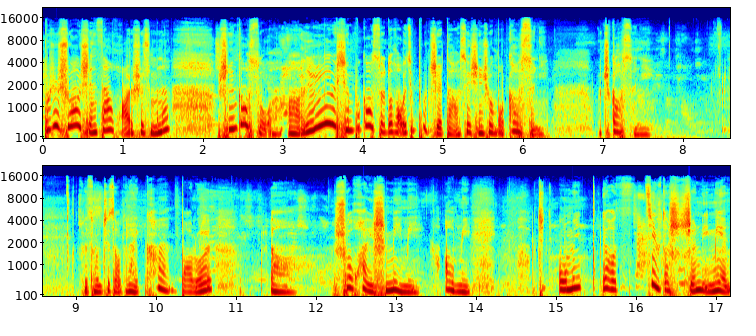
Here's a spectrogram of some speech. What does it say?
不是说神撒谎，而是什么呢？神告诉我啊，因为神不告诉我的话，我就不知道。所以神说：“我告诉你。”我只告诉你，所以从这角度来看，保罗啊，说话语是秘密、奥秘，这我们要进入到神里面，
